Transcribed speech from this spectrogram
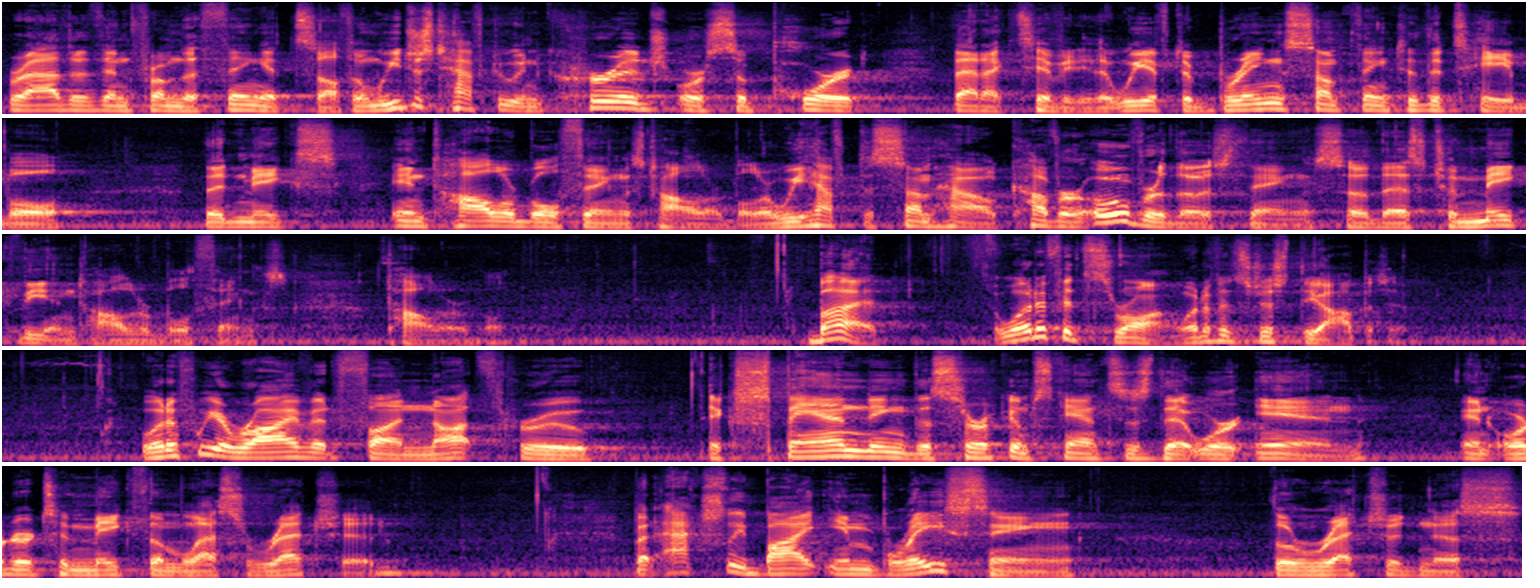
rather than from the thing itself. And we just have to encourage or support that activity, that we have to bring something to the table that makes intolerable things tolerable, or we have to somehow cover over those things so as to make the intolerable things tolerable. But what if it's wrong? What if it's just the opposite? What if we arrive at fun not through expanding the circumstances that we're in in order to make them less wretched, but actually by embracing the wretchedness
